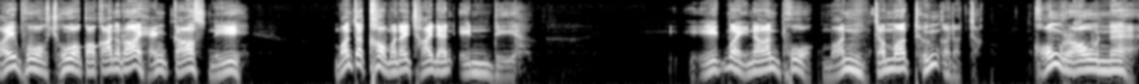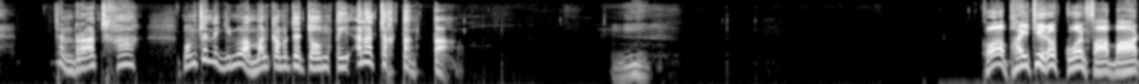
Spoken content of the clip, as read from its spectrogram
ไอ้พวกชั่วก่อการร้ายแห่งก๊าซนี้ มันจะเข้ามาในชายแดนอินเดีย อีกไม่นานพวกมันจะมาถึงอาณาจักรของเราแน่ ท่านราชาหม่อมฉันได้ยินว่ามันกำลังจะโจมตีอาณาจักรต่างขออภัยที่รบกวนฝ่าบาท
